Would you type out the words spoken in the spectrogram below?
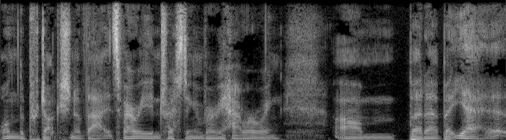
on the production of that. It's very interesting and very harrowing. Um, but uh, but yeah, uh,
